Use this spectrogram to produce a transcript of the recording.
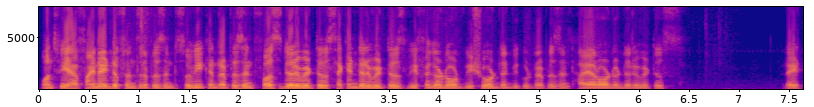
once we have finite difference represented so we can represent first derivatives second derivatives we figured out we showed that we could represent higher order derivatives right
